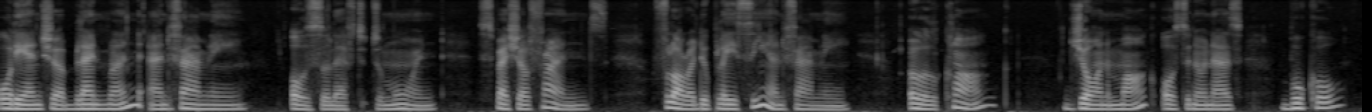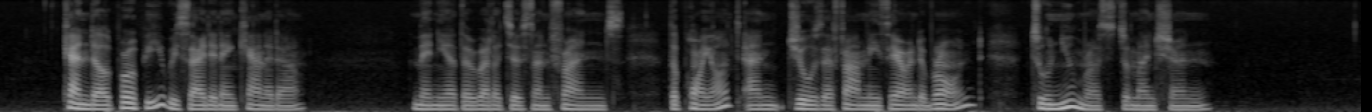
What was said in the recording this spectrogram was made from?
Audientia Blendman and family, also left to mourn, special friends, Flora Duplessis and family, Earl Clark, John Mark, also known as Buko, Kendall Purpy, resided in Canada, many other relatives and friends, the Poyot and Joseph families here and abroad, too numerous to mention.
